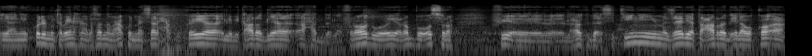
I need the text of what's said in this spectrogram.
يعني كل المتابعين إحنا رصدنا معاكم المأساة الحقيقية اللي بيتعرض لها أحد الأفراد وهي رب أسرة في العقد الستيني. ما زال يتعرض إلى وقائع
